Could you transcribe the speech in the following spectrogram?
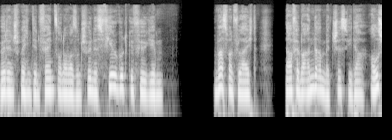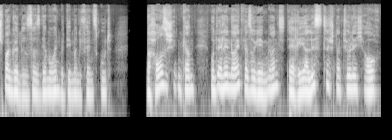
würde entsprechend den Fans auch nochmal so ein schönes Feel-Good-Gefühl geben, was man vielleicht dafür bei anderen Matches wieder aussparen könnte. Das ist also der Moment, mit dem man die Fans gut nach Hause schicken kann. Und LA Knight wäre so jemand, der realistisch natürlich auch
